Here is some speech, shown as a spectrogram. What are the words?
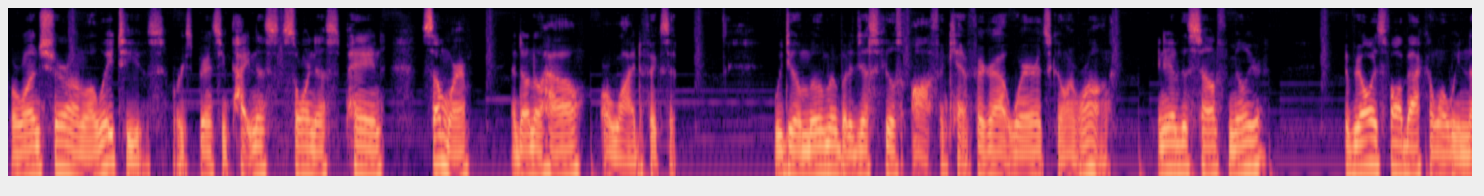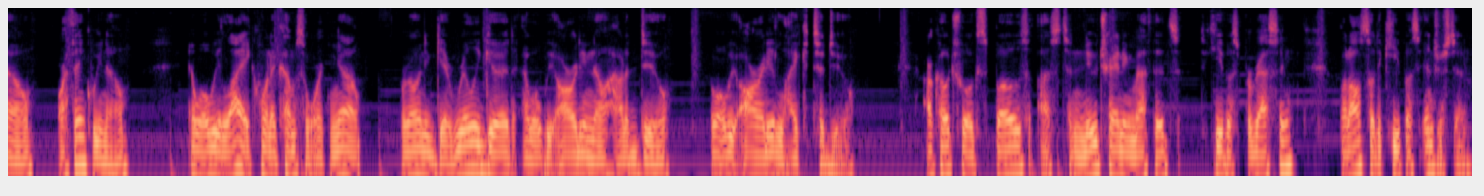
but we're unsure on what weight to use. We're experiencing tightness, soreness, pain somewhere, and don't know how or why to fix it. We do a movement, but it just feels off and can't figure out where it's going wrong. Any of this sound familiar? If we always fall back on what we know, or think we know, and what we like when it comes to working out, we're going to get really good at what we already know how to do and what we already like to do. Our coach will expose us to new training methods to keep us progressing, but also to keep us interested.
